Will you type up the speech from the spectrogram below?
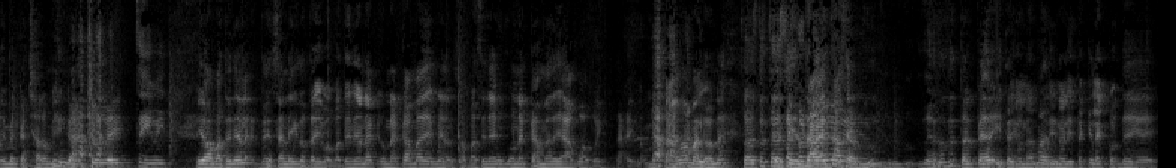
y me cacharon bien gacho, güey. Sí, güey. Mi papá tenía la- esa anécdota, mi papá tenía una, una cama de, bueno, mis papás tenían una cama de agua, güey. Ay, no, me estaba mamalona. ¿Sabes? Esto Pero está sea, güey. de eso se el pedo y tenía una madrinolita que le co- de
